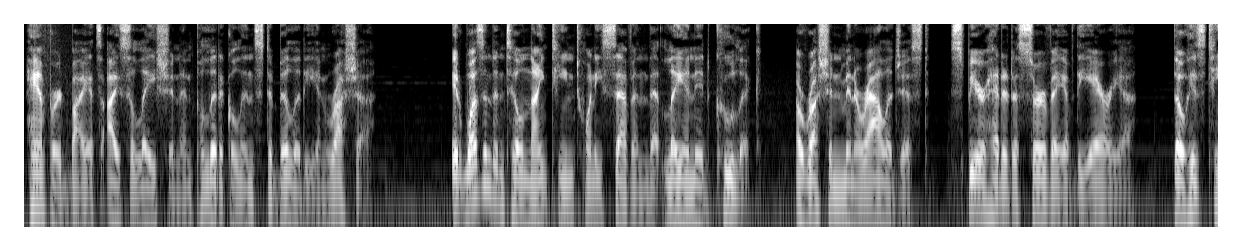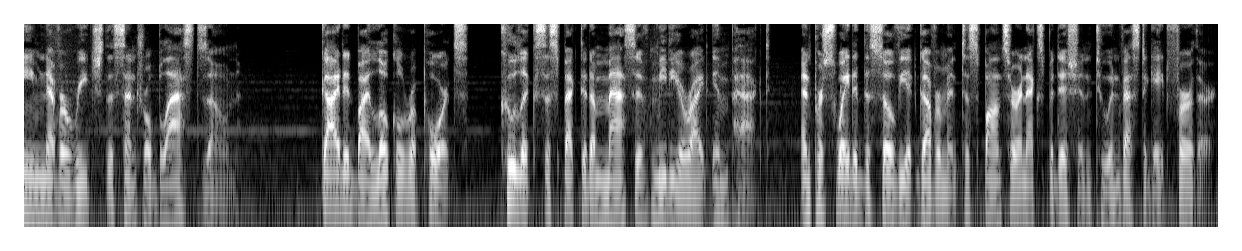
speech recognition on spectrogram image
hampered by its isolation and political instability in Russia. It wasn't until 1927 that Leonid Kulik, a Russian mineralogist, spearheaded a survey of the area, though his team never reached the central blast zone. Guided by local reports, Kulik suspected a massive meteorite impact and persuaded the Soviet government to sponsor an expedition to investigate further.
